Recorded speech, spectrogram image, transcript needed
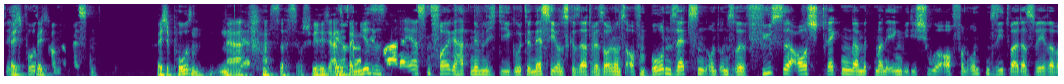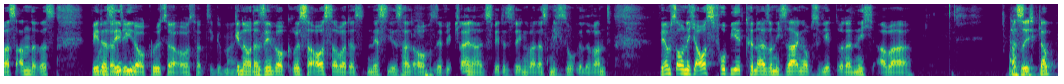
welche Pose welche, kommt am besten? Welche Posen? Na, ja. das ist so schwierig. Also bei mir ist es. In der ersten Folge hat nämlich die gute Nessie uns gesagt, wir sollen uns auf den Boden setzen und unsere Füße ausstrecken, damit man irgendwie die Schuhe auch von unten sieht, weil das wäre was anderes. Weder und dann sehen wir auch größer aus, hat sie gemeint. Genau, dann sehen wir auch größer aus, aber das Nessie ist halt auch sehr viel kleiner als wir, deswegen war das nicht so relevant. Wir haben es auch nicht ausprobiert, können also nicht sagen, ob es wirkt oder nicht, aber also ich glaube,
